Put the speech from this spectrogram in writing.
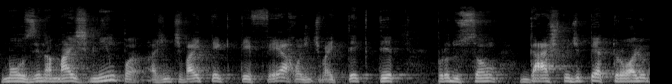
uma usina mais limpa, a gente vai ter que ter ferro, a gente vai ter que ter produção, gasto de petróleo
